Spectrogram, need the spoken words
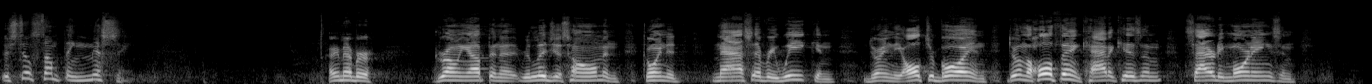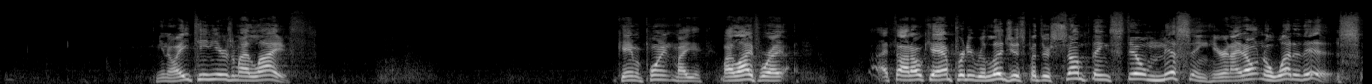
There's still something missing. I remember growing up in a religious home and going to Mass every week and during the altar boy and doing the whole thing catechism, Saturday mornings, and, you know, 18 years of my life. Came a point in my, my life where I, I thought, okay, I'm pretty religious, but there's something still missing here, and I don't know what it is.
